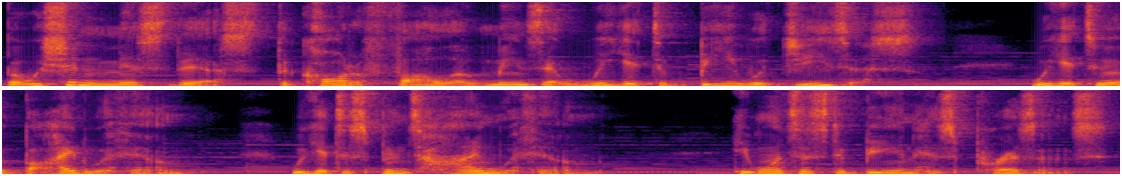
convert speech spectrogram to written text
But we shouldn't miss this. The call to follow means that we get to be with Jesus. We get to abide with him. We get to spend time with him. He wants us to be in his presence.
